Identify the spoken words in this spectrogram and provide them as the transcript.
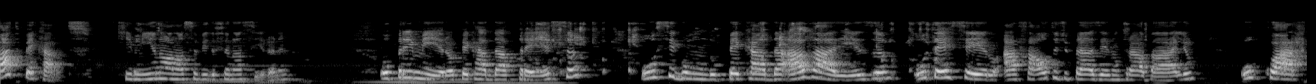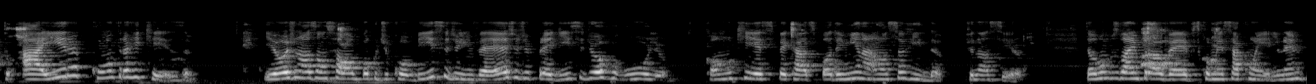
quatro pecados que minam a nossa vida financeira, né? O primeiro é o pecado da pressa, o segundo, o pecado da avareza, o terceiro, a falta de prazer no trabalho, o quarto, a ira contra a riqueza. E hoje nós vamos falar um pouco de cobiça, de inveja, de preguiça e de orgulho. Como que esses pecados podem minar a nossa vida financeira. Então vamos lá em Provérbios começar com ele, né?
